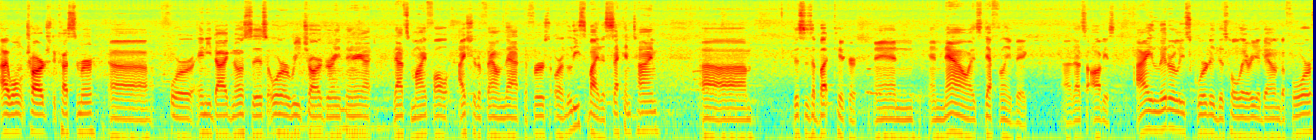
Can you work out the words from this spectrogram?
I won't charge the customer uh, for any diagnosis or recharge or anything. That's my fault. I should have found that the first, or at least by the second time. Um, this is a butt kicker, and and now it's definitely big. Uh, that's obvious. I literally squirted this whole area down before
